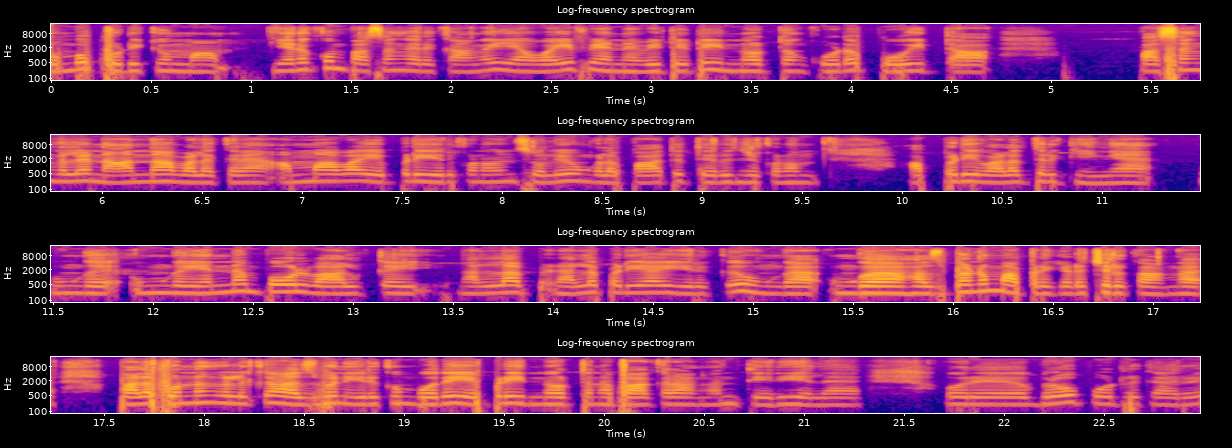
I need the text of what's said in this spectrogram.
ரொம்ப பிடிக்குமா எனக்கும் பசங்க இருக்காங்க. என் ஒய்ஃப் என்னை விட்டுட்டு இன்னொருத்தங்க கூட போயிட்டா. பசங்களை நான் தான் வளர்க்குறேன். அம்மாவாக எப்படி இருக்கணும்னு சொல்லி உங்களை பார்த்து தெரிஞ்சுக்கணும். அப்படி வளர்த்துருக்கீங்க. உங்க உங்க எண்ணம் போல் வாழ்க்கை நல்லா நல்லபடியா இருக்கு. உங்க உங்க ஹஸ்பண்டும் அப்படி கிடைச்சிருக்காங்க. பல பொண்ணுங்களுக்கு ஹஸ்பண்ட் இருக்கும்போதே எப்படி இன்னொருத்தனை பார்க்குறாங்கன்னு தெரியல. ஒரு ப்ரோ போட்டிருக்காரு.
